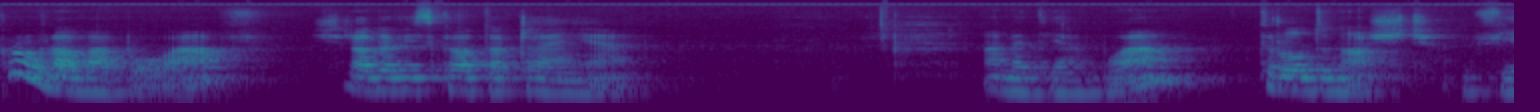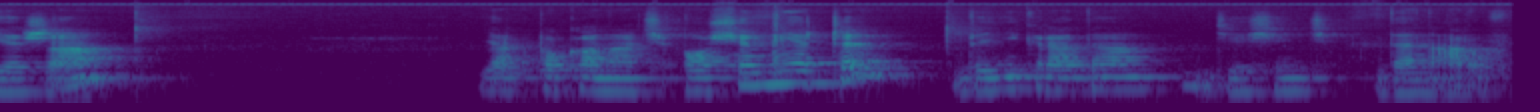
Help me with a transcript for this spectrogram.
Królowa Buław, środowisko, otoczenie. Mamy diabła, trudność, wieża. Jak pokonać 8 mieczy? Wynik rada 10 denarów.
